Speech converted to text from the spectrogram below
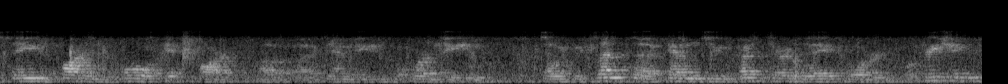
sustained in part and whole its part of uh, examination for ordination. So we present uh, Kevin to Presbytery today for, for preaching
